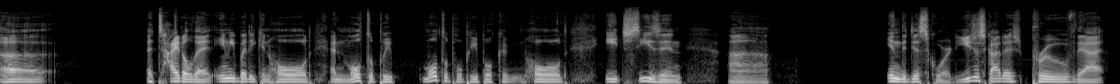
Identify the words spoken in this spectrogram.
a a title that anybody can hold and multiple multiple people can hold each season uh, in the discord. You just got to prove that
